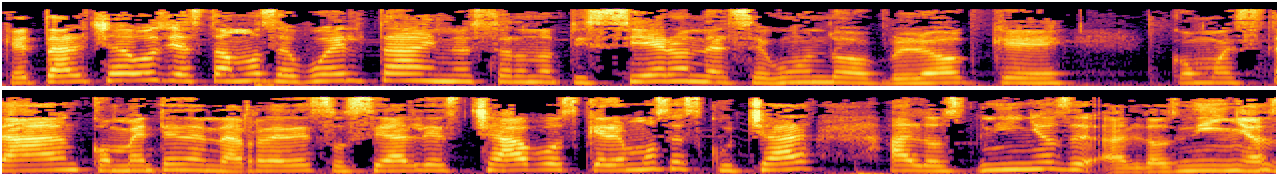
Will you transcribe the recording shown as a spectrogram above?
¿Qué tal, chavos? Ya estamos de vuelta en nuestro noticiero en el segundo bloque. ¿Cómo están? Comenten en las redes sociales, chavos. Queremos escuchar a los niños, de, a los niños,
